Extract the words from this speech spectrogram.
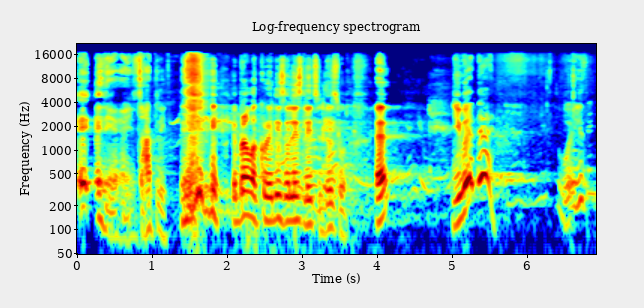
Eh, eh, exactly. Abraham Akuredi is always late to those ones. Eh? You were there. Were you?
